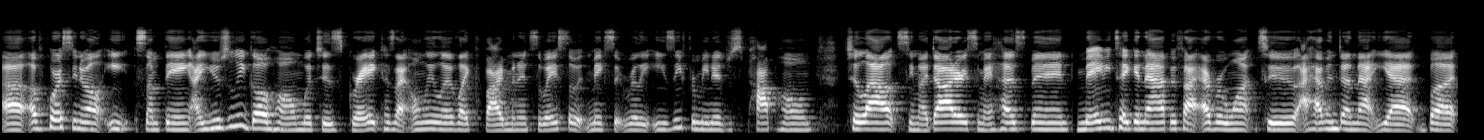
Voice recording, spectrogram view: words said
Uh, of course, you know, I'll eat something. I usually go home, which is great because I only live like five minutes away. So it makes it really easy for me to just pop home, chill out, see my daughter, see my husband, maybe take a nap if I ever want to. I haven't done that yet, but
